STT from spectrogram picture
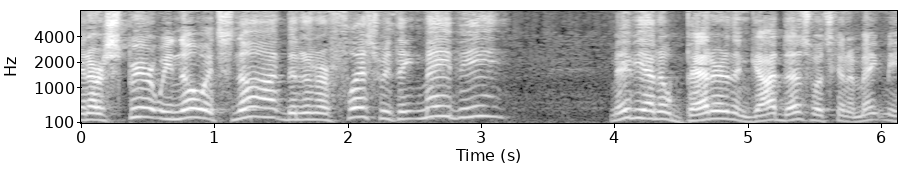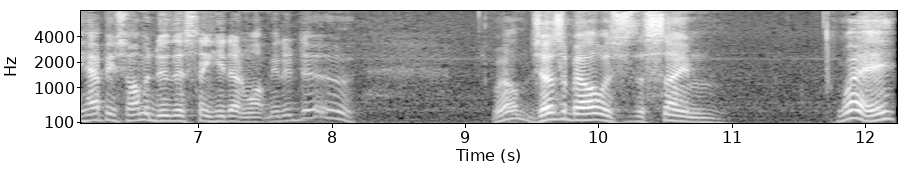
In our spirit, we know it's not, but in our flesh, we think maybe. Maybe I know better than God does what's going to make me happy, so I'm going to do this thing He doesn't want me to do. Well, Jezebel was the same way.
